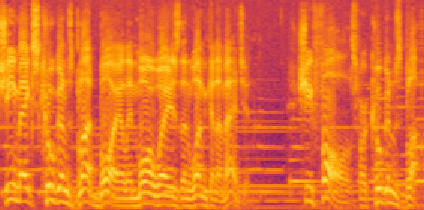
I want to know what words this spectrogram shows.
She makes Coogan's blood boil in more ways than one can imagine. She falls for Coogan's bluff.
